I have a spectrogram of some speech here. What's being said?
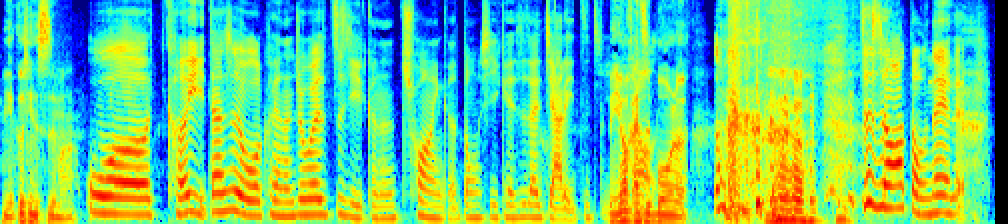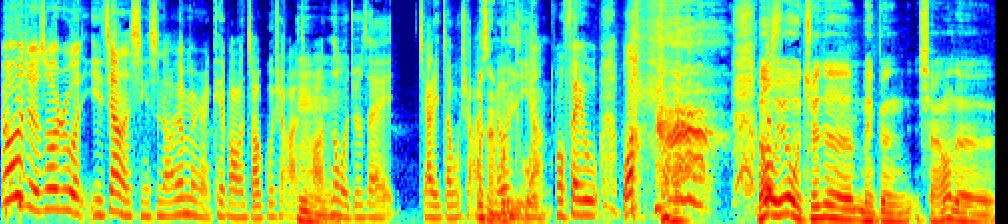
你的个性是吗？我可以，但是我可能就会自己可能创一个东西，可以是在家里自己。你要开直播了？这是要抖内的，因为我觉得说，如果以这样的形式，然后又没人可以帮我照顾小孩。啊，那我就在家里照顾小孩，为什么不离婚？我废物，我。然后，因为我觉得每个人想要的，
